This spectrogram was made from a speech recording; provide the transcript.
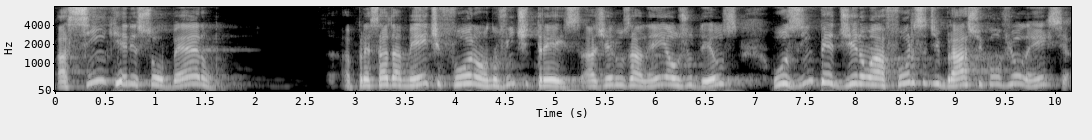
assim que eles souberam, apressadamente foram, no 23, a Jerusalém, aos judeus, os impediram à força de braço e com violência.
